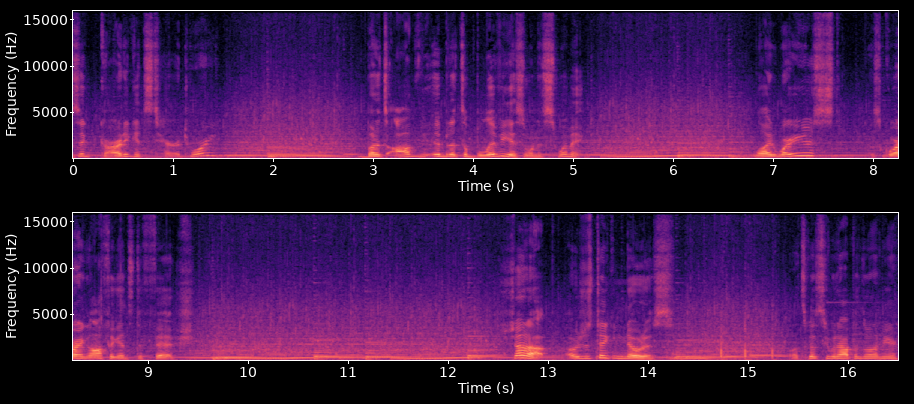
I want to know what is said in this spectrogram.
Is it guarding its territory? But it's obvious, but it's oblivious when it's swimming. Lloyd, why are you squaring off against a fish? Shut up. I was just taking notice. Let's go see what happens when I'm here.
